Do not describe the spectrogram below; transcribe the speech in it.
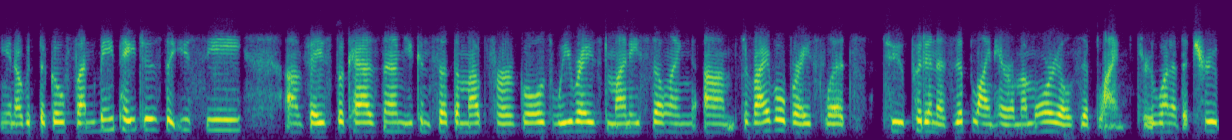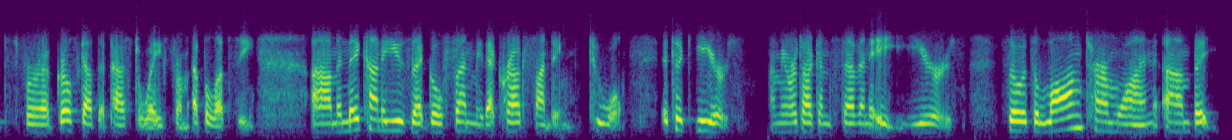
you know with the GoFundMe pages that you see, um, Facebook has them. You can set them up for goals. We raised money selling um, survival bracelets to put in a zip line here, a memorial zip line through one of the troops for a Girl Scout that passed away from epilepsy, um, and they kind of use that GoFundMe, that crowdfunding tool. It took years. I mean, we're talking seven, eight years. So it's a long term one, um, but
